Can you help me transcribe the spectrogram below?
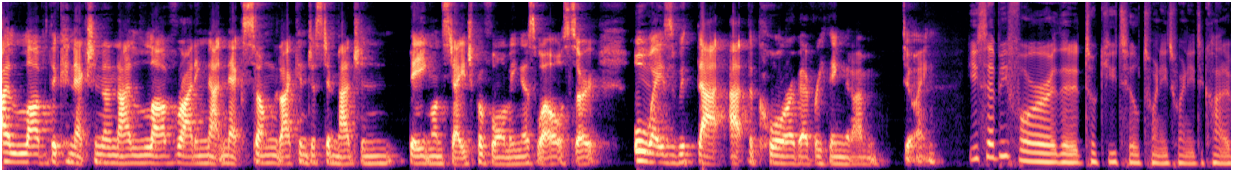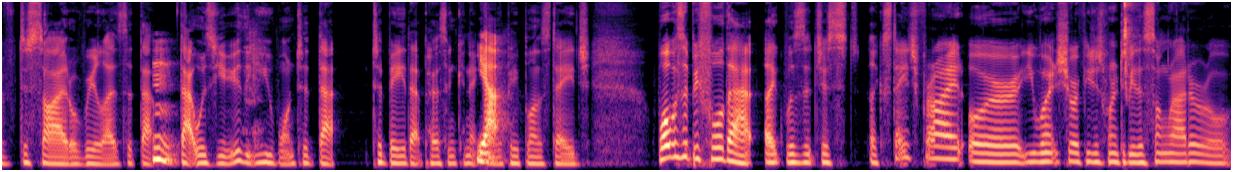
I love the connection and I love writing that next song that I can just imagine being on stage performing as well. So always with that at the core of everything that I'm doing. You said before that it took you till 2020 to kind of decide or realize that that, mm. that was you, that you wanted that to be that person connecting yeah. with people on stage. What was it before that? Like, was it just like stage fright, or you weren't sure if you just wanted to be the songwriter, or?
